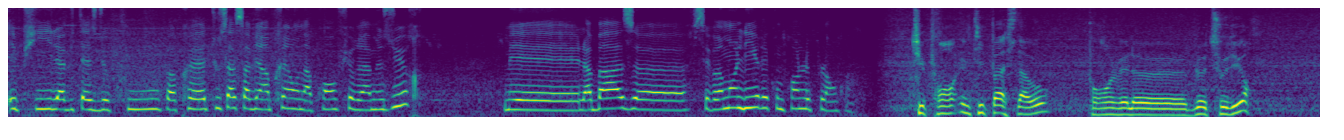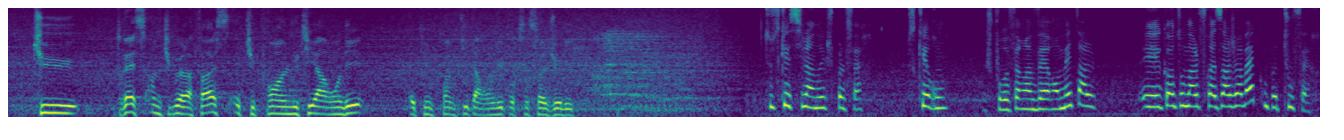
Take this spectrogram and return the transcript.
Et puis la vitesse de coupe, après tout ça, ça vient après, on apprend au fur et à mesure. Mais la base, euh, c'est vraiment lire et comprendre le plan. Quoi. Tu prends une petite passe là-haut pour enlever le bleu de soudure. Tu dresses un petit peu la face et tu prends un outil arrondi et tu me fais un petit arrondi pour que ce soit joli. Tout ce qui est cylindrique, je peux le faire. Tout ce qui est rond. Je pourrais faire un verre en métal. Et quand on a le fraisage avec, on peut tout faire.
